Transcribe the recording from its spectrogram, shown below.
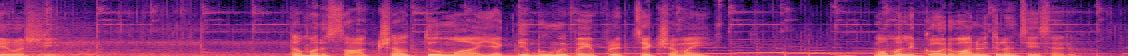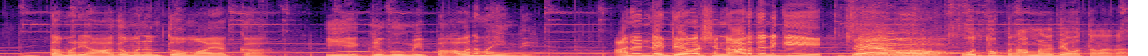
దేవర్షి తమరు సాక్షాత్తు మా యజ్ఞభూమిపై ప్రత్యక్షమై మమ్మల్ని గౌరవాన్వితులను చేశారు. తమరి ఆగమనంతో మా యొక్క ఈ యజ్ఞభూమి పావనమైంది. అనండి దేవర్షి నారదునికి వద్దు బ్రాహ్మణ దేవతలారా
